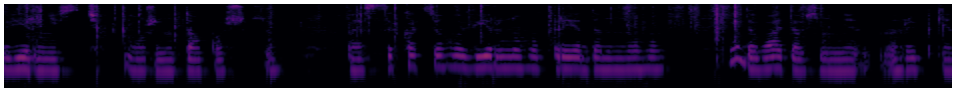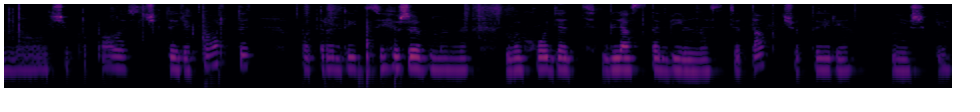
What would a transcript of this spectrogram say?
вірність можна також цю песика цього вірного, преданого. І давайте ось мені грибки на очі попались. Чотири карти по традиції вже в мене виходять для стабільності. Так, чотири ніжки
